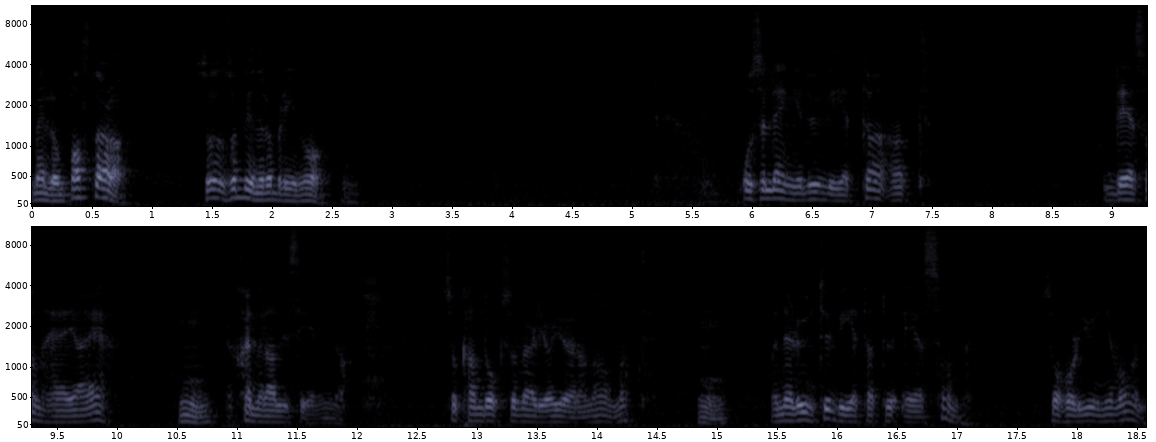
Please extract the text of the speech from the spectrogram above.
mellompass der, da, så, så begynner det å bli noe. Og så lenge du vet da at det er sånn her jeg er, Mm. generalisering da, så kan du også velge å gjøre noe annet. Mm. Men når du ikke vet at du er sånn, så har du jo ingen val.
